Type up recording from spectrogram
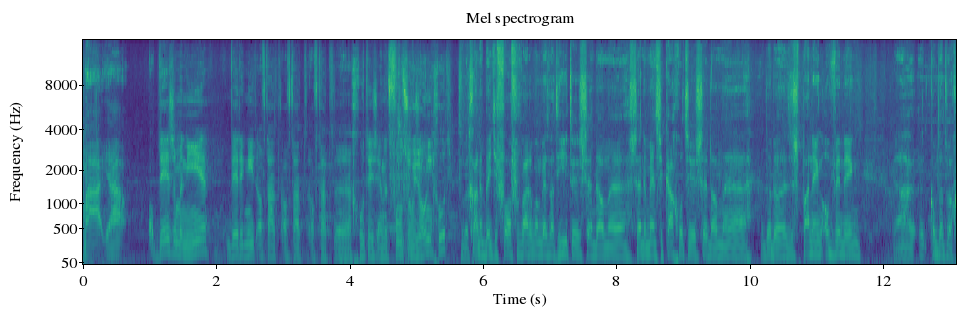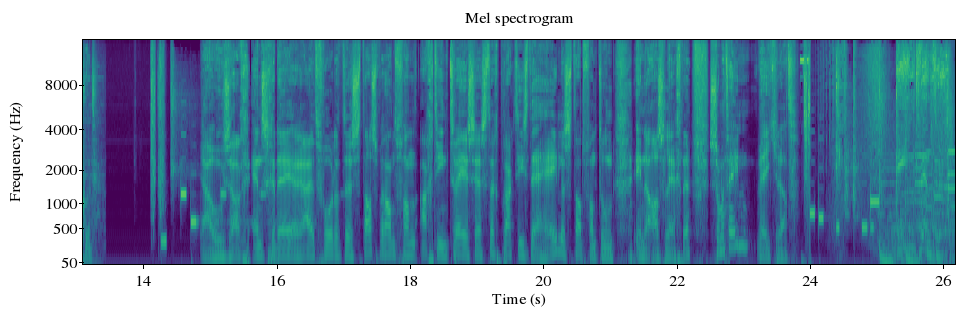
maar ja, op deze manier weet ik niet of dat, of dat, of dat eh, goed is. En het voelt sowieso niet goed. We gaan een beetje voorverwarmen met wat heat is. En dan eh, zijn de mensen kacheltjes. En dan eh, door de, de spanning, opwinding, ja, komt dat wel goed. Ja, hoe zag Enschede eruit voordat de stadsbrand van 1862 praktisch de hele stad van toen in de as legde? Zometeen weet je dat. 120.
